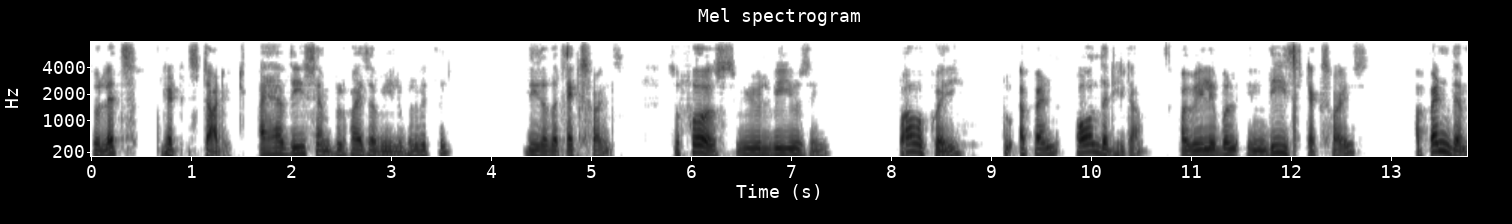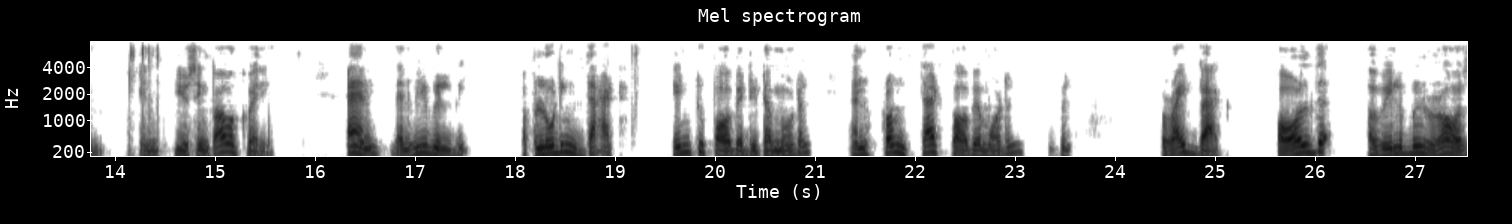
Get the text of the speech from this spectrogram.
So let's get started. I have these sample files available with me. These are the text files. So first we will be using Power Query to append all the data available in these text files, append them in using Power Query, and then we will be uploading that into Power BI data model and from that Power BI model we will write back all the available rows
